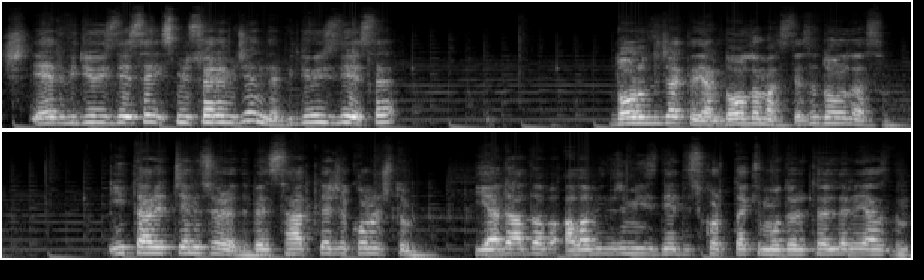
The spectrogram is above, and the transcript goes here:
İşte eğer video izleyse ismini söylemeyeceğim de video izleyse doğrulayacaktır yani doğrulamak istese doğrulasın. İntihar edeceğini söyledi. Ben saatlerce konuştum. İade alabilir miyiz diye Discord'daki moderatörlere yazdım.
